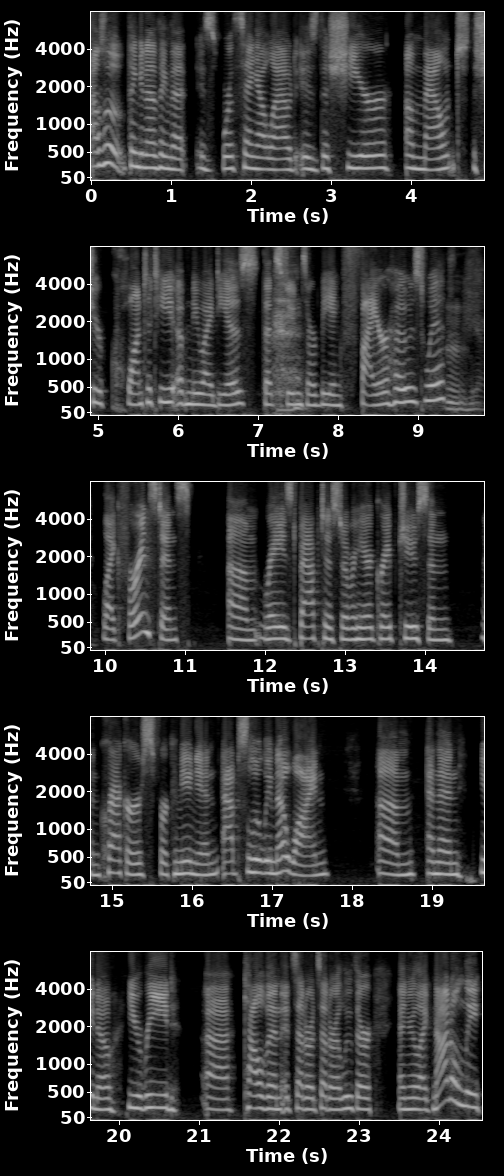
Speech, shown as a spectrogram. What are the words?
I also think another thing that is worth saying out loud is the sheer amount, the sheer quantity of new ideas that students are being fire hosed with. Mm, yeah. Like, for instance, um, raised Baptist over here, grape juice and and crackers for communion. Absolutely no wine. Um, and then you know you read uh, Calvin, et cetera, et cetera, Luther, and you're like, not only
